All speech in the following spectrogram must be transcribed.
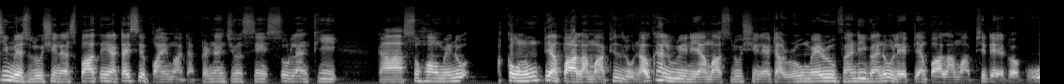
ကြည့်မယ်ဆိုလို့ရှိရင်လည်း Spa တင်ကတိုက်စစ်ပိုင်းမှာဒါ Brennan Johnson Solanke ဒါဆွန်ဟောင်မင်တို့ အကုန်လုံးပြန်ပါလာမှာဖြစ်လို့နောက်ခံလူတွေနေရာမှာဆိုလို့ရှိရင်လည်းဒါ Romero Van de Ven တို့လည်းပြန်ပါလာမှာဖြစ်တဲ့အတွက်ကို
